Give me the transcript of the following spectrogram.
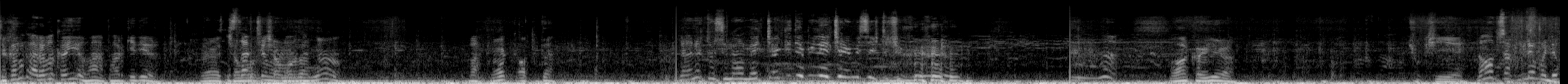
Şaka mı? Araba kayıyor. Ha fark ediyorum. Evet Islak çamur, çamurdan. çamurdan değil mi? Bak. Bak attı. Lanet olsun Ahmetcan gidebileceğimi seçti çünkü. Aa kayıyor. Çok iyi. ne yapsak bilemedim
